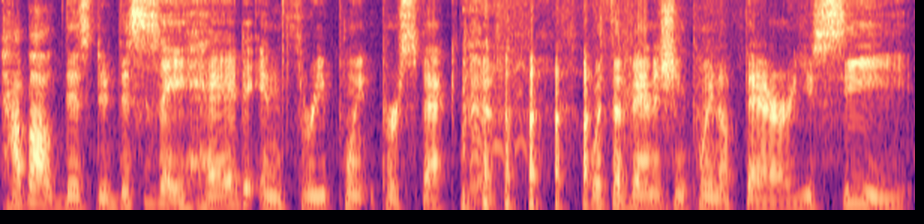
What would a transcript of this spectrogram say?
How about this, dude? This is a head in three point perspective with the vanishing point up there. You see,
